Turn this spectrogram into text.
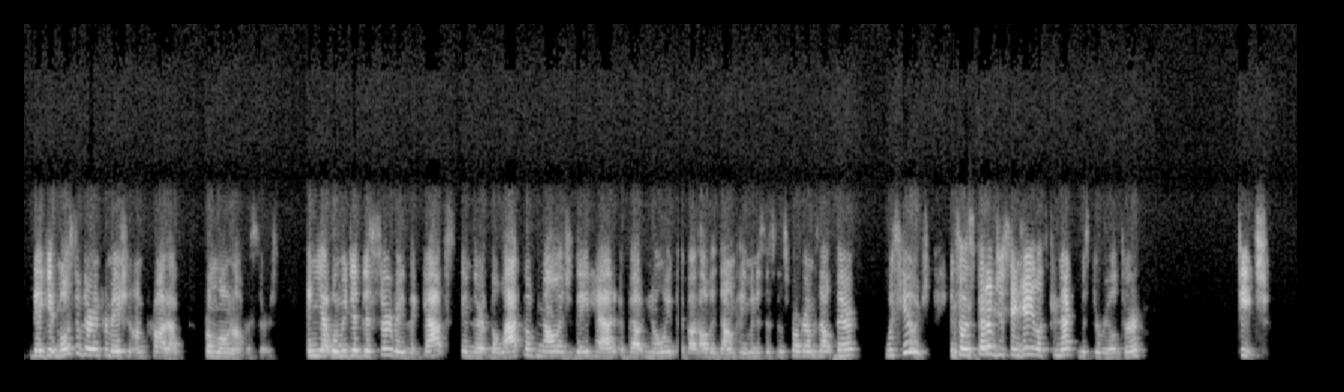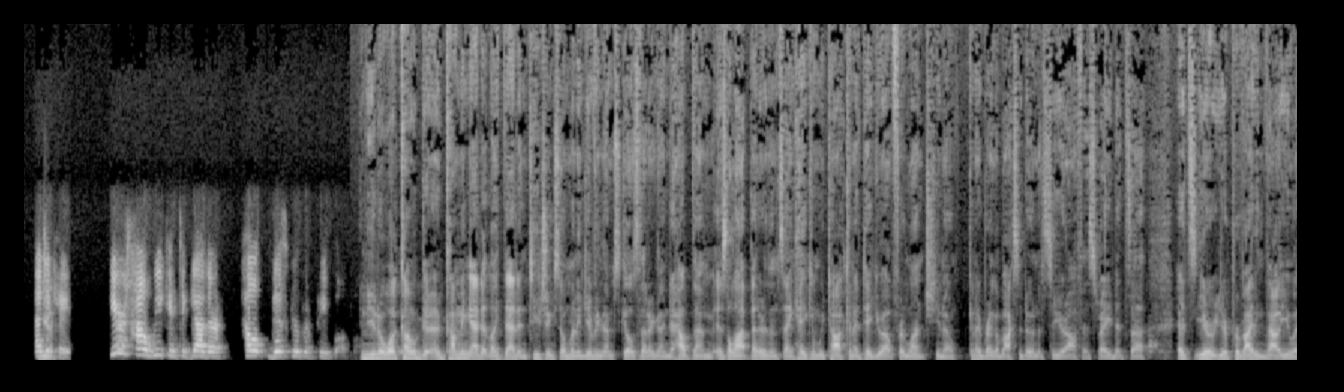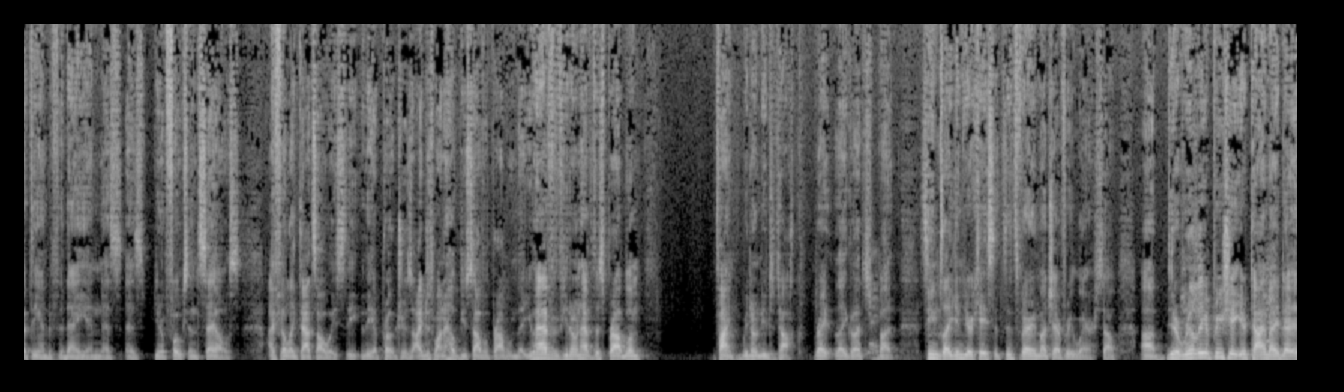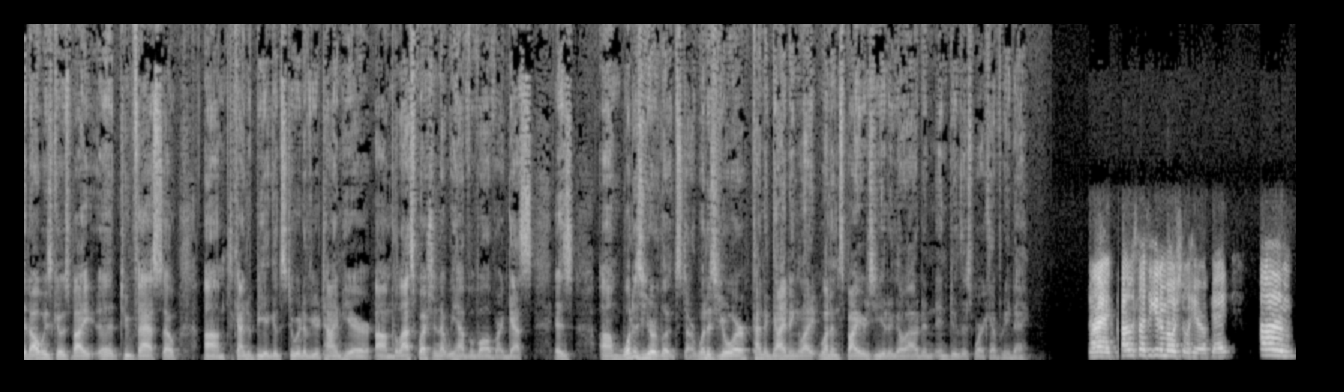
they get most of their information on product from loan officers. And yet, when we did this survey, the gaps in their the lack of knowledge they had about knowing about all the down payment assistance programs out mm-hmm. there was huge. And so instead of just saying, "Hey, let's connect, Mr. Realtor," teach educate. Yeah. Here's how we can together help this group of people. And you know what? Com- coming at it like that and teaching someone and giving them skills that are going to help them is a lot better than saying, "Hey, can we talk? Can I take you out for lunch? You know, can I bring a box of donuts to your office?" Right? It's uh, it's you're you're providing value at the end of the day, and as as you know, folks in sales. I feel like that's always the the approach is I just want to help you solve a problem that you have. If you don't have this problem, fine, we don't need to talk, right? Like let's right. but seems like in your case it's it's very much everywhere. So uh, you know, really appreciate your time. I, it always goes by uh, too fast. So um, to kind of be a good steward of your time here, um, the last question that we have of all of our guests is. Um, what is your lodestar? What is your kind of guiding light? What inspires you to go out and, and do this work every day? All right, promise not to get emotional here, okay? Um,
